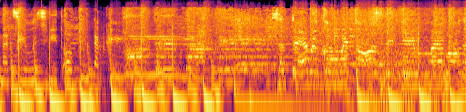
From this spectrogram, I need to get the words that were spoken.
на цілий світ один такий. Один такий. За тебе, коми, то піднімемо на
